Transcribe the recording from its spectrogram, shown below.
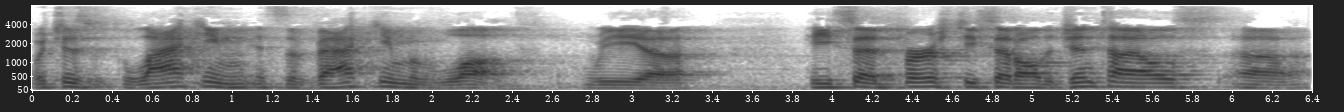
which is lacking, it's the vacuum of love. We, uh, he said first, he said all the Gentiles uh,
